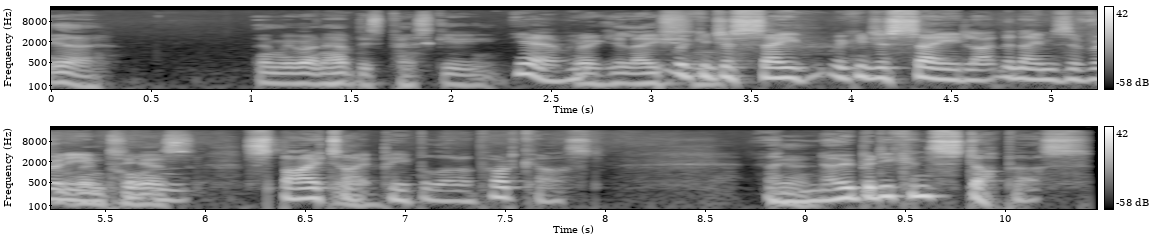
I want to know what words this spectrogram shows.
Yeah. Then we won't have this pesky Yeah, we, regulation. we can just say we can just say like the names of really important spy type people on a podcast, and Yeah. nobody can stop us.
